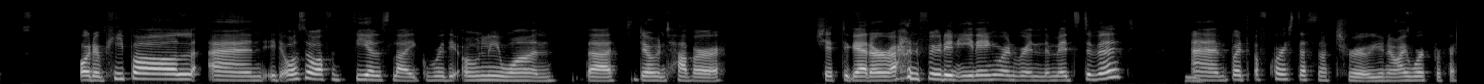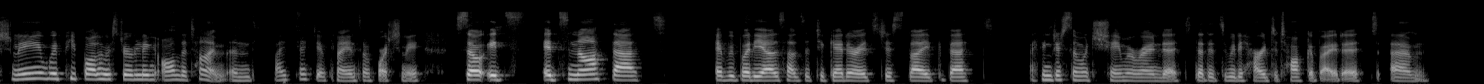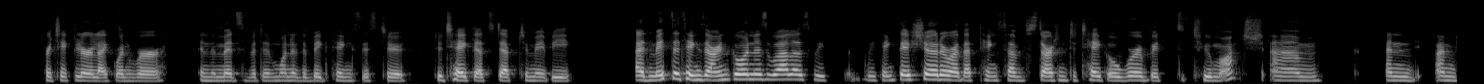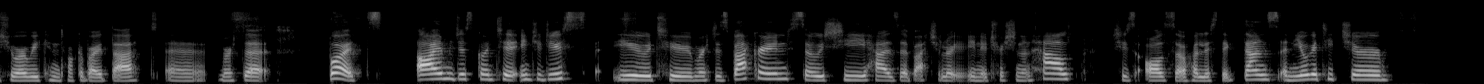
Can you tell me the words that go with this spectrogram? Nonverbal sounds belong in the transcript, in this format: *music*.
other people. And it also often feels like we're the only one that don't have our shit together *laughs* around food and eating when we're in the midst of it Mm. Um, but of course, that's not true. You know, I work professionally with people who are struggling all the time, and I plenty of clients, unfortunately. So it's it's not that everybody else has it together. It's just like that. I think there's so much shame around it that it's really hard to talk about it. Um, particular like when we're in the midst of it, and one of the big things is to to take that step to maybe admit that things aren't going as well as we we think they should or that things have started to take over a bit too much. Um and i'm sure we can talk about that uh but i'm just going to introduce you to Mirte's background. So she has a bachelor in nutrition and health. She's also a holistic dance and yoga teacher.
